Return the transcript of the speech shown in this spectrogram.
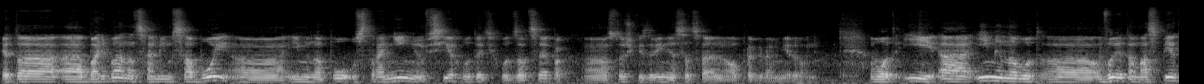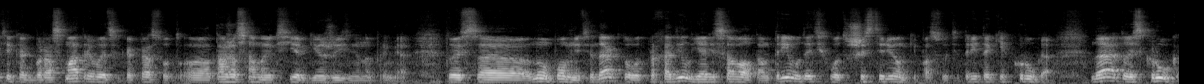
это борьба над самим собой именно по устранению всех вот этих вот зацепок с точки зрения социального программирования. Вот, и именно вот в этом аспекте как бы рассматривается как раз вот та же самая эксергия жизни, например. То есть, ну, помните, да, кто вот проходил, я рисовал там три вот этих вот шестеренки, по сути, три таких круга, да, то есть круг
